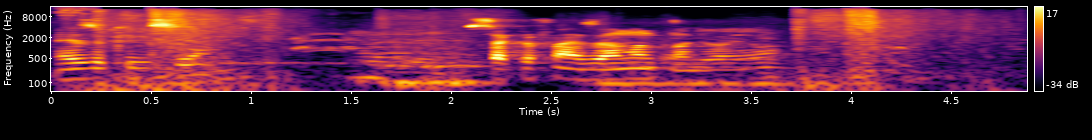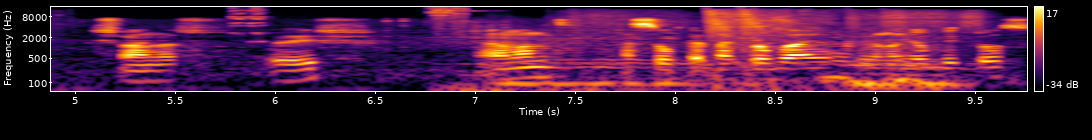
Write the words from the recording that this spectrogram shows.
Nézzük ki viszi. Sacrifice elment, nagyon jó. Sajnos ő is elment. A szókert megpróbáljuk, ő a nagyobbik rossz.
